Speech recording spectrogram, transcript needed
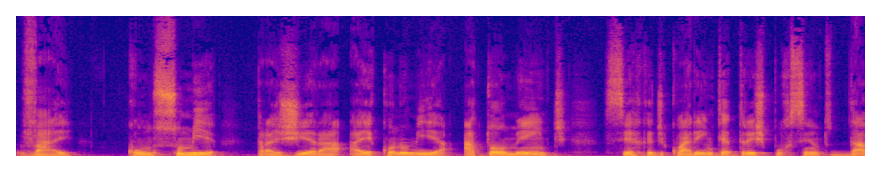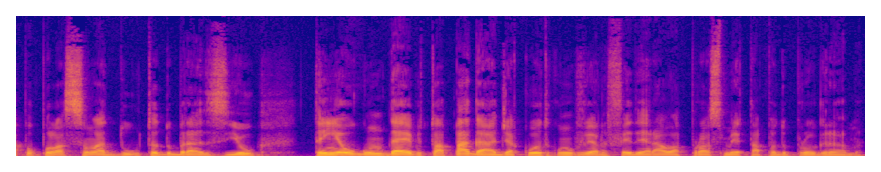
Vai consumir para gerar a economia. Atualmente, cerca de 43% da população adulta do Brasil tem algum débito a pagar. De acordo com o governo federal, a próxima etapa do programa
